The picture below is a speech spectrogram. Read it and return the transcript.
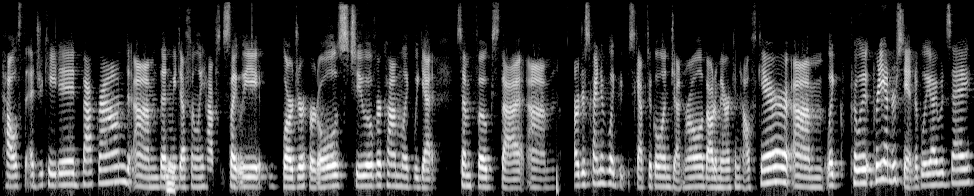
health educated background um, then we definitely have slightly larger hurdles to overcome like we get some folks that um, are just kind of like skeptical in general about american healthcare um, like pretty, pretty understandably i would say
